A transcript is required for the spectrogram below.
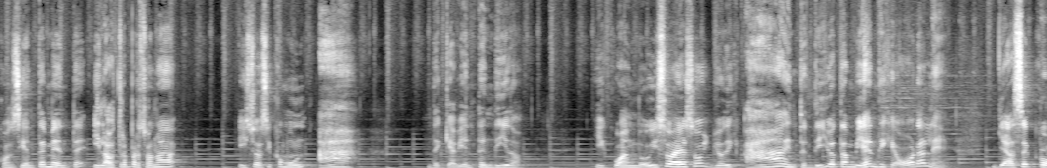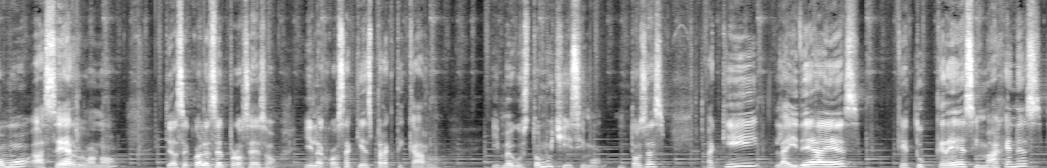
conscientemente y la otra persona hizo así como un ah de que había entendido. Y cuando hizo eso, yo dije, ah, entendí yo también. Dije, órale, ya sé cómo hacerlo, ¿no? Ya sé cuál es el proceso. Y la cosa aquí es practicarlo. y me gustó muchísimo. Entonces, aquí la idea es que tú crees imágenes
